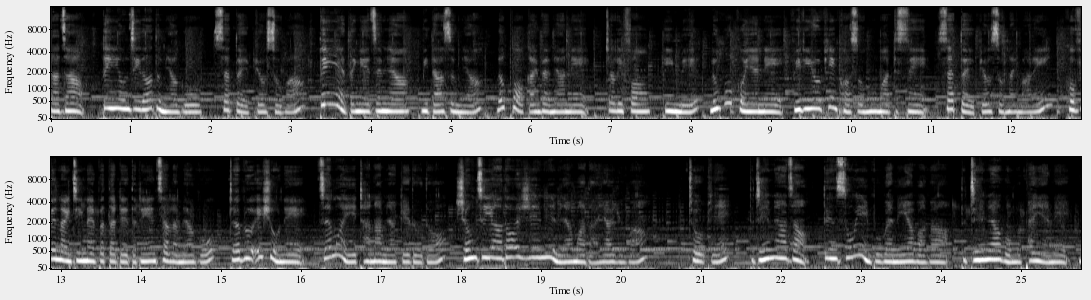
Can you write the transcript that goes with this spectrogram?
ဒါကြောင့်တင်ယုံကြည်သောသူများကိုဆက်သွယ်ပြောဆိုပါ။တင်ရဲ့တငယ်ချင်းများမိသားစုများလုပ်ဖော်ကိုင်းဘက်များနဲ့တယ်လီဖုန်း၊အီးမေးလ်လူမှုကွန်ရက်နဲ့ဗီဒီယိုဖြင့်ခေါ်ဆိုမှုမှတဆင့်ဆက်သွယ်ပြောဆိုနိုင်ပါတယ်။ COVID-19 နဲ့ပတ်သက်တဲ့သတင်းအချက်အလက်များကို WHO နဲ့ကျန်းမာရေးဌာနများကဲ့သို့သောယုံကြည်ရသောအရင်းမြစ်များမှသာရယူပါ။ ထို့ပြင်သတင်းများကြောင့်တင်ဆိုးရင်ပူပန်နေရပါကသတင်းများကိုမဖတ်ရန်နဲ့မ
